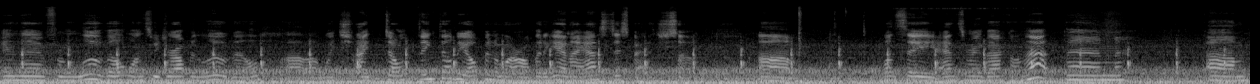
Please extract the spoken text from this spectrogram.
And then from Louisville, once we drop in Louisville, uh, which I don't think they'll be open tomorrow, but again, I asked dispatch, so um, once they answer me back on that, then um,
